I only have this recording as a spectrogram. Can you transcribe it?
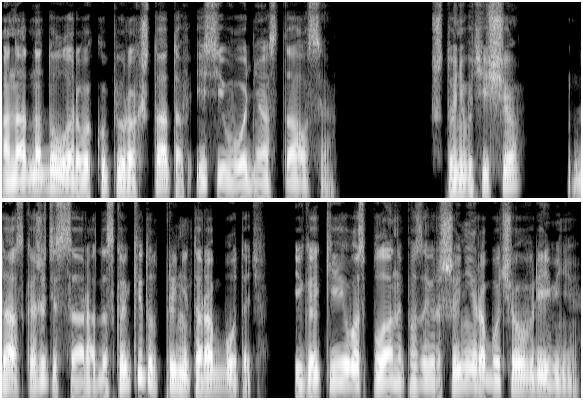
а на однодолларовых купюрах штатов и сегодня остался. Что-нибудь еще? Да, скажите, Сара, до скольки тут принято работать? И какие у вас планы по завершении рабочего времени?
